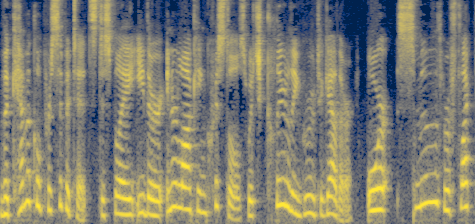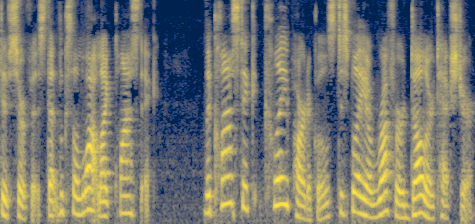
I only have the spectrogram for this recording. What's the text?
The chemical precipitates display either interlocking crystals which clearly grew together, or smooth reflective surface that looks a lot like plastic. The clastic clay particles display a rougher, duller texture.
